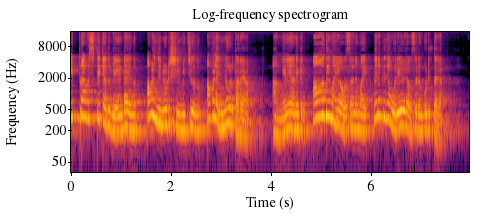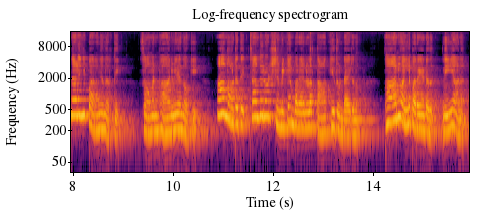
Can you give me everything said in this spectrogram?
ഇപ്രാവശ്യത്തേക്ക് അത് വേണ്ട എന്നും അവൾ നിന്നോട് ക്ഷമിച്ചു എന്നും അവൾ എന്നോട് പറയണം. അങ്ങനെയാണെങ്കിൽ ആദ്യമായോ അവസാനമായി നിനക്ക് ഞാൻ ഒരേ ഒരു അവസരം കൂടി തരാം. നളിനി പറഞ്ഞു നിർത്തി. സോമൻ ഭാനുവിനെ നോക്കി. ആ നോട്ടത്തിൽ ചന്തുവിനോട് ക്ഷമിക്കാൻ പറയാനുള്ള താക്കീതുണ്ടായിരുന്നു ഭാനു അല്ല പറയേണ്ടത് നീയാണ്.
